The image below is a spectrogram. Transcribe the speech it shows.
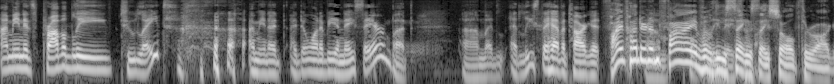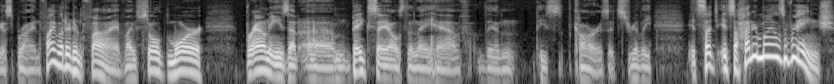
I mean, it's probably too late. I mean, I, I don't want to be a naysayer, but um, at, at, least they have a target. 505 um, of these they things survive. they sold through August, Brian. 505. I've sold more brownies at um, bake sales than they have than these cars. It's really, it's such, it's 100 miles of range.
